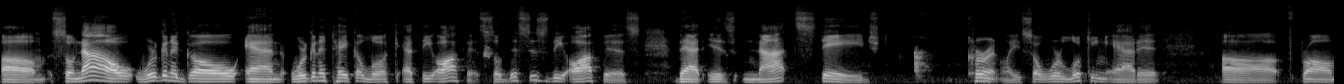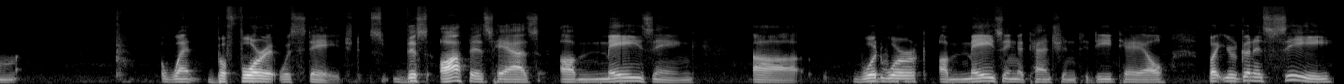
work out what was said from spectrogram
Um, so now we're going to go and we're going to take a look at the office. So this is the office that is not staged currently. So we're looking at it uh, from when before it was staged. This office has amazing uh, woodwork, amazing attention to detail, but you're going to see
